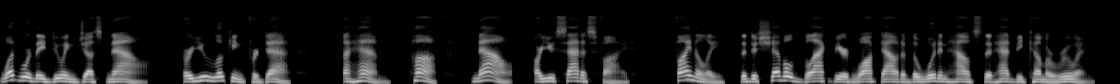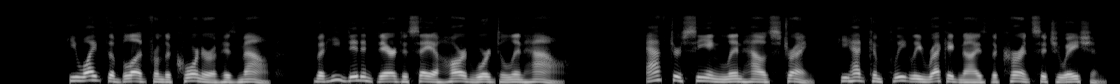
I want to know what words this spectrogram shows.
What were they doing just now? Are you looking for death? Ahem. Puff. Now, are you satisfied? Finally, the disheveled Blackbeard walked out of the wooden house that had become a ruin. He wiped the blood from the corner of his mouth. But he didn't dare to say a hard word to Lin Hao. After seeing Lin Hao's strength, he had completely recognized the current situation.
